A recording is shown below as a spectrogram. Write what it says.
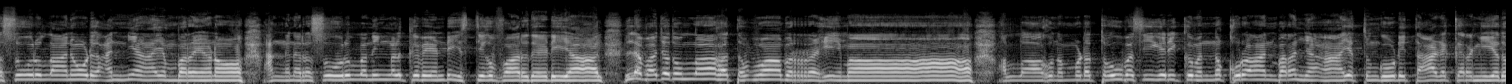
റസൂലുള്ളാനോട് അന്യായം പറയണോ? അങ്ങനെ റസൂലുള്ള നിങ്ങൾക്ക് വേണ്ടി ഇസ്തിഗ്ഫാർ തേടിയാൽ അള്ളാഹു നമ്മുടെ തൗബ സ്വീകരിക്കുമെന്ന് ഖുർആൻ പറഞ്ഞ ആയത്തും കൂടി താഴെക്കിറങ്ങിയത്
